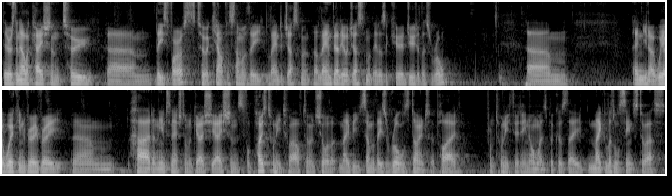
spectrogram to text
There is an allocation to um, these forests to account for some of the land adjustment, uh, land value adjustment that has occurred due to this rule. Um, and you know we are working very, very um, hard in the international negotiations for post 2012 to ensure that maybe some of these rules don't apply from 2013 onwards because they make little sense to us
